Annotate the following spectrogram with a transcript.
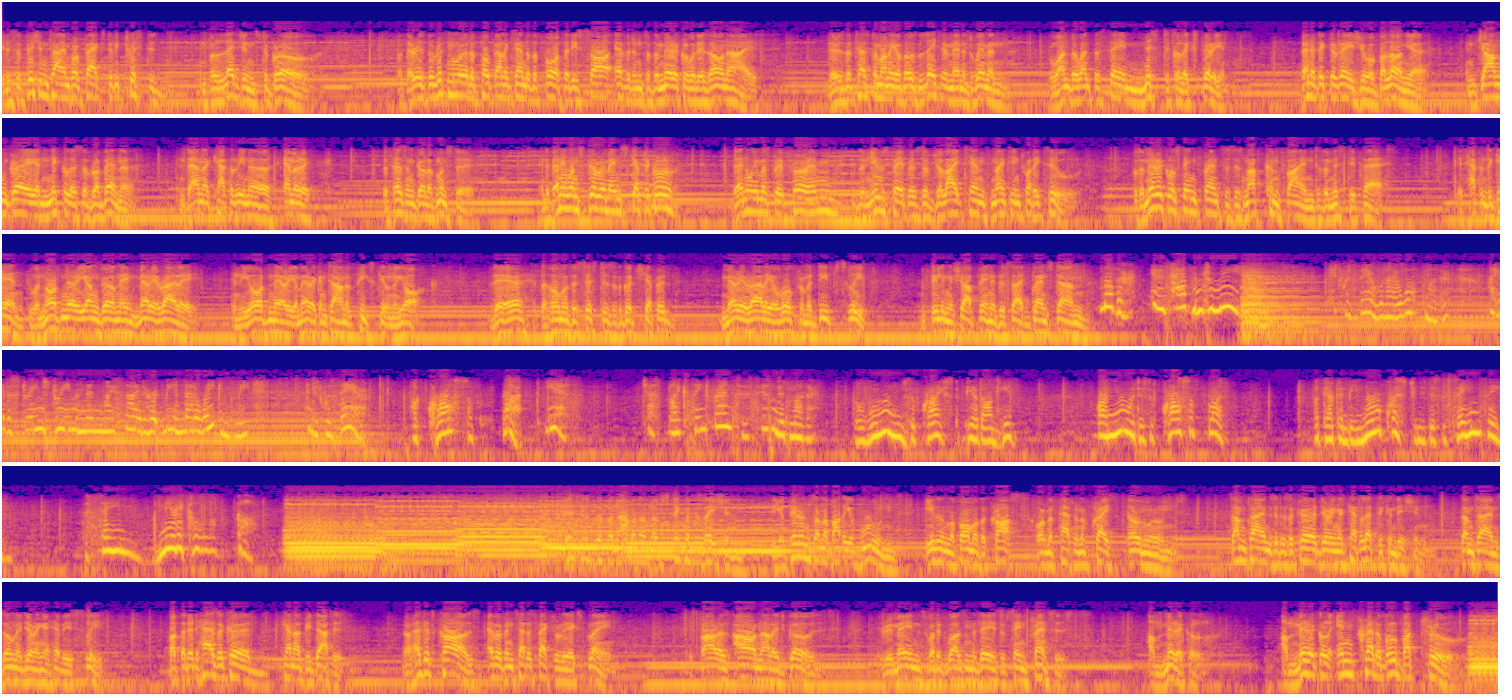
It is sufficient time for facts to be twisted and for legends to grow. But there is the written word of Pope Alexander IV that he saw evidence of the miracle with his own eyes. There is the testimony of those later men and women who underwent the same mystical experience. Benedict Arezzo of Bologna, and John Gray and Nicholas of Ravenna, and Anna Katharina Emmerich, the peasant girl of Munster. And if anyone still remains skeptical, then we must refer him to the newspapers of July 10th, 1922. For the miracle of St. Francis is not confined to the misty past. It happened again to an ordinary young girl named Mary Riley in the ordinary American town of Peekskill, New York. There, at the home of the Sisters of the Good Shepherd, Mary Riley awoke from a deep sleep and feeling a sharp pain in her side, glanced down. Mother, it has happened to me. It was there when I awoke, Mother. I had a strange dream, and then my side hurt me, and that awakened me. And it was there. A cross of blood. Yes. Just like St. Francis, isn't it, Mother? The wounds of Christ appeared on him. On you it is a cross of blood. But there can be no question it is the same thing. The same miracle of God. This is the phenomenon of stigmatization, appearance on the body of wounds, either in the form of a cross or in the pattern of Christ's own wounds. Sometimes it has occurred during a cataleptic condition, sometimes only during a heavy sleep. But that it has occurred cannot be doubted, nor has its cause ever been satisfactorily explained. As far as our knowledge goes, it remains what it was in the days of St. Francis a miracle. A miracle incredible but true.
